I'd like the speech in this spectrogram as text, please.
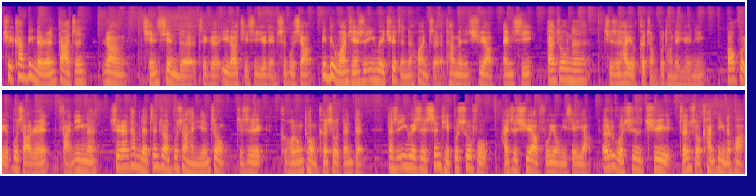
去看病的人大增，让前线的这个医疗体系有点吃不消，并不完全是因为确诊的患者他们需要 MC，当中呢其实还有各种不同的原因，包括有不少人反映呢，虽然他们的症状不算很严重，只是喉咙痛、咳嗽等等，但是因为是身体不舒服，还是需要服用一些药。而如果是去诊所看病的话，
